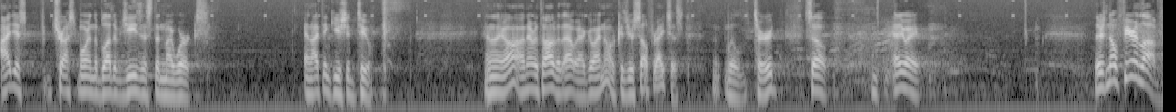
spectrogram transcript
I just trust more in the blood of Jesus than my works. And I think you should too. And they go, oh, I never thought of it that way. I go, I know, because you're self righteous, little turd. So, anyway, there's no fear in love.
